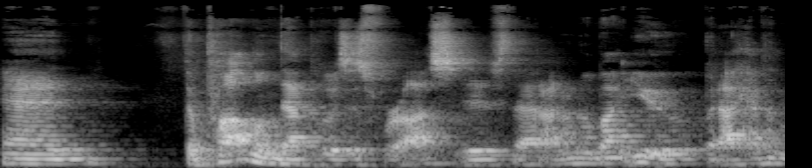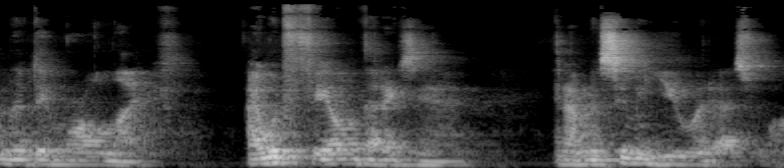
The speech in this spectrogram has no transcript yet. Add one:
And the problem that poses for us is that I don't know about you, but I haven't lived a moral life. I would fail that exam. And I'm assuming you would as well.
